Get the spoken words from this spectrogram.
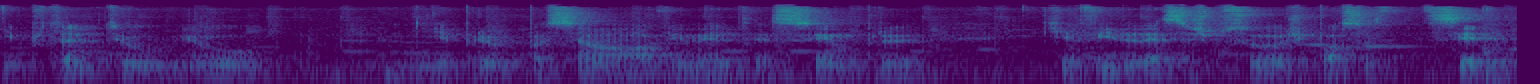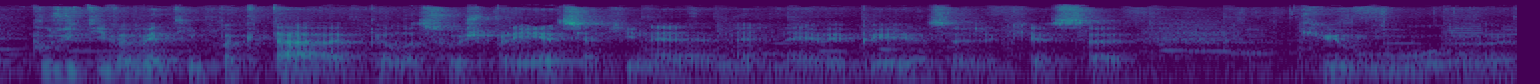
E portanto eu, eu, a minha preocupação obviamente é sempre que a vida dessas pessoas possa ser positivamente impactada pela sua experiência aqui na, na, na EDP, ou seja, que, essa, que o, eh,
